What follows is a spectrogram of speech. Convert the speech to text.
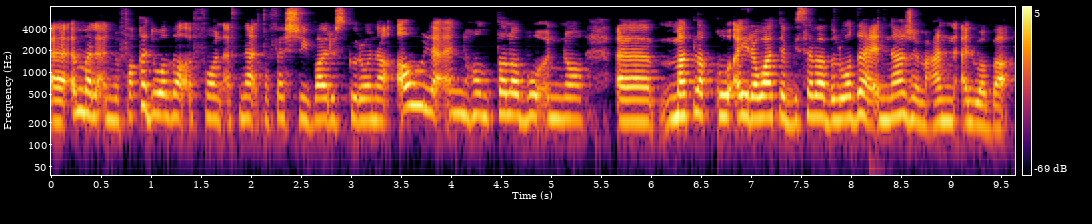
آه، إما لأنه فقدوا وظائفهم أثناء تفشي فيروس كورونا أو لأنهم طلبوا إنه آه، ما تلقوا أي رواتب بسبب الوضع الناجم عن الوباء.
